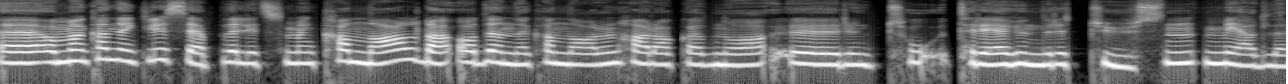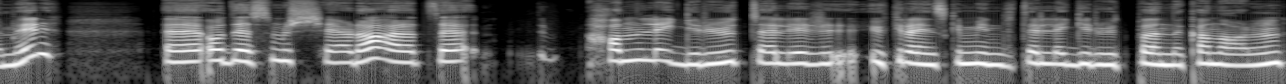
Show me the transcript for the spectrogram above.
Og man kan egentlig se på det litt som en kanal, da, og denne kanalen har akkurat nå rundt 300 000 medlemmer. Og det som skjer da, er at han legger ut, eller ukrainske myndigheter legger ut på denne kanalen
